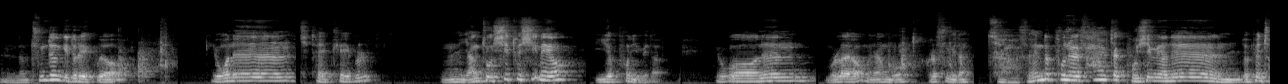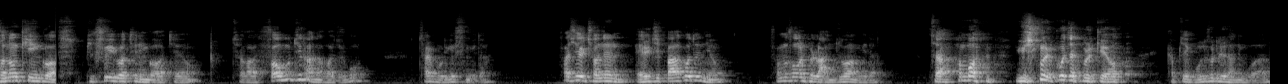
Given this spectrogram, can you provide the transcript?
음, 충전기 들어있고요. 요거는 C타입 케이블. 음, 양쪽 C2C네요. 이어폰입니다. 요거는 몰라요. 그냥 뭐 그렇습니다. 자, 핸드폰을 살짝 보시면은 옆엔 전원키인 거 빅스비 버튼인 것 같아요. 제가 써보질 않아가지고 잘 모르겠습니다. 사실 저는 LG 빠거든요. 삼성을 별로 안 좋아합니다. 자, 한번 유심을 꽂아볼게요. 갑자기 뭔 소리를 하는 거야?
